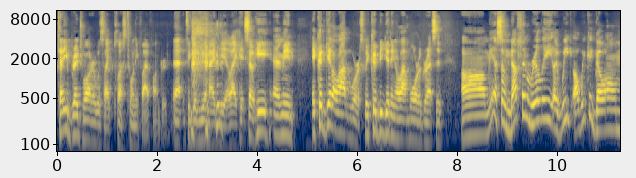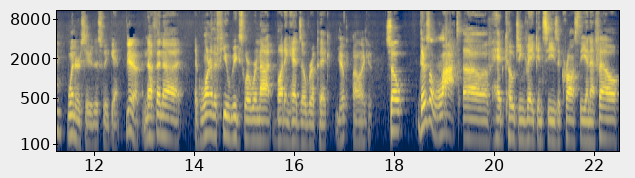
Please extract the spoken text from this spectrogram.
Teddy Bridgewater was like plus 2,500 uh, to give you an idea. like, so he, I mean, it could get a lot worse. We could be getting a lot more aggressive. Um, yeah, so nothing really. Like we, uh, we could go home winners here this weekend. Yeah. Nothing. Uh, like one of the few weeks where we're not butting heads over a pick. Yep, I like it. So there's a lot of head coaching vacancies across the NFL.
